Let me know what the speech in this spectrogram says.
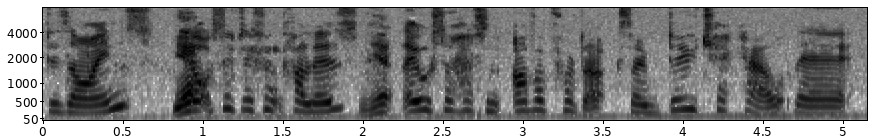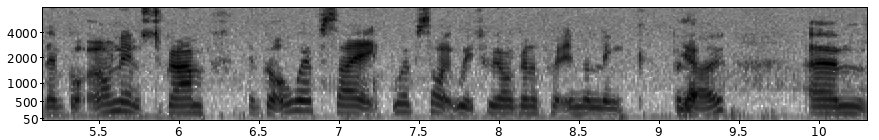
designs. Yeah. Lots of different colours. Yeah. They also have some other products, so do check out their. They've got on Instagram. They've got a website, website which we are going to put in the link below. Um,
